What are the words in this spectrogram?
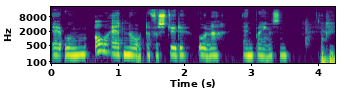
af unge over 18 år, der får støtte under anbringelsen. Okay.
